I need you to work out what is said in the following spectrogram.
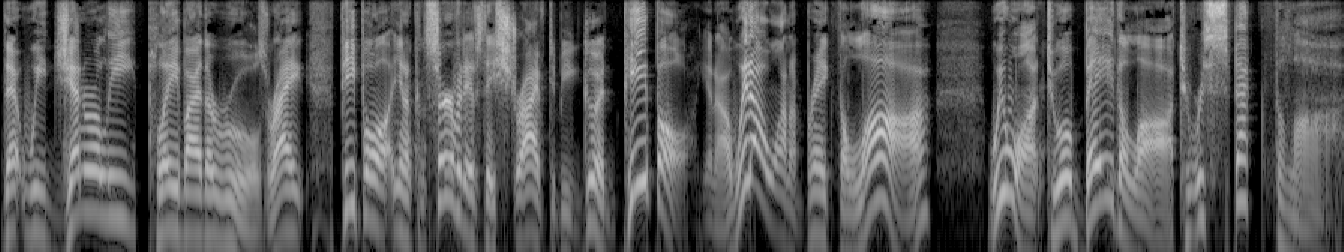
that we generally play by the rules, right? People, you know, conservatives, they strive to be good people. You know, we don't want to break the law. We want to obey the law, to respect the law.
